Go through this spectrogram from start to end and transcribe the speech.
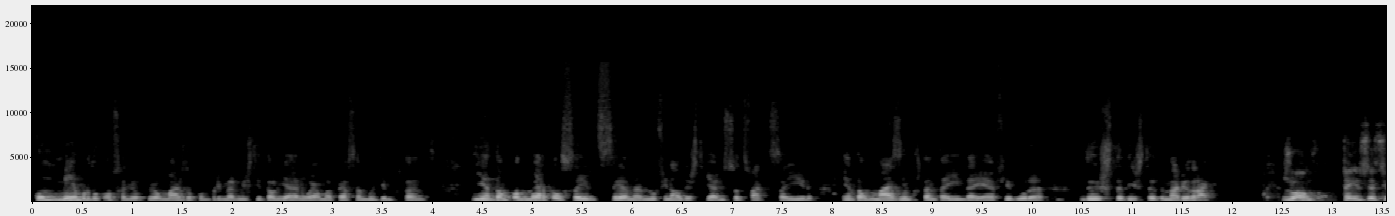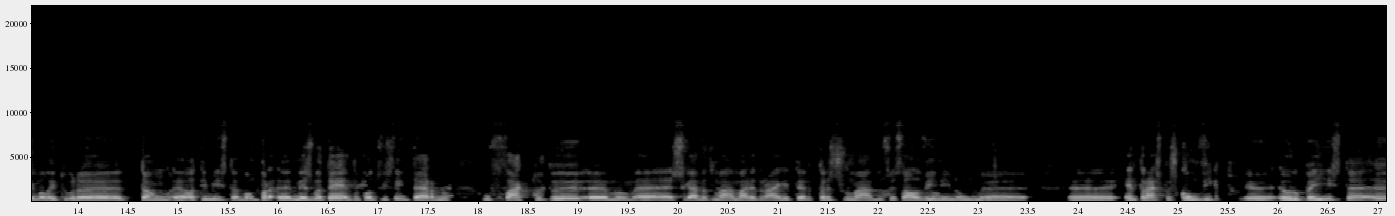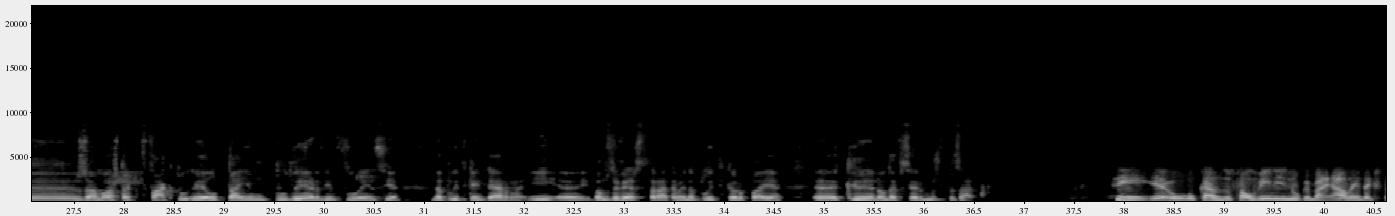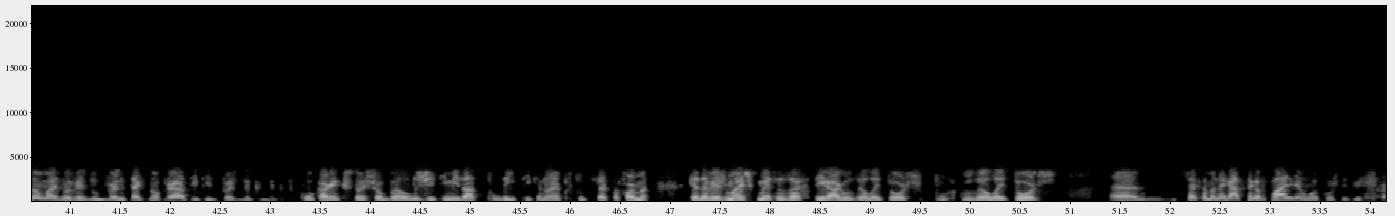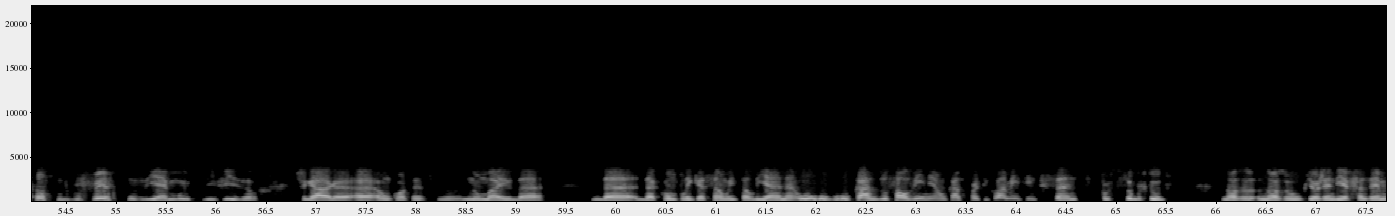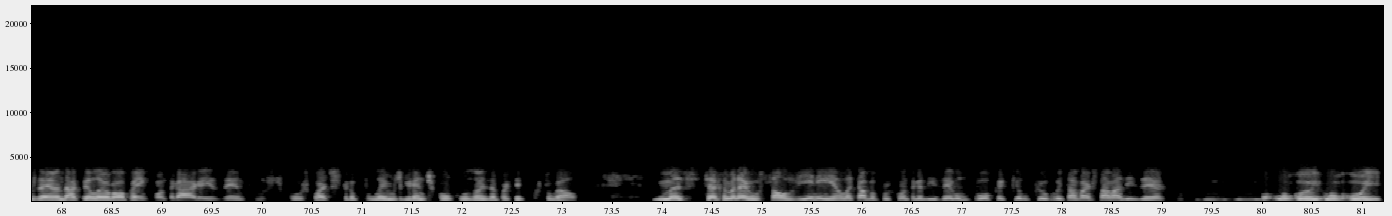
como membro do Conselho Europeu, mais do que como primeiro-ministro italiano, é uma peça muito importante. E então, quando Merkel sair de cena no final deste ano, se de facto sair, então mais importante ainda é a figura de estadista de Mário Draghi. João, tens assim uma leitura tão uh, otimista? Bom, uh, mesmo até do ponto de vista interno, o facto de um, a chegada de Mário Draghi ter transformado o seu Salvini num uh, entre aspas, convicto uh, europeísta, uh, já mostra que, de facto, ele tem um poder de influência na política interna e vamos ver se terá também na política europeia, que não deve ser menosprezado. Sim, o, o, caso do Salvini, bem, além da questão, mais uma vez, do governo tecnocrático e depois de, de, de colocar em questões sobre a legitimidade política, não é? Porque, de certa forma, cada vez mais começas a retirar os eleitores, porque os eleitores de certa maneira, atrapalham a constituição de governos e é muito difícil chegar a, a um consenso no meio da, da, da complicação italiana. O, o, o, caso do Salvini é um caso particularmente interessante, porque, sobretudo, nós, nós o que hoje em dia fazemos é andar pela Europa a encontrar exemplos com os quais extrapolemos grandes conclusões a partir de Portugal. Mas, de certa maneira, o Salvini ele acaba por contradizer um pouco aquilo que o Rui Tavares estava a dizer. O Rui, o Rui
